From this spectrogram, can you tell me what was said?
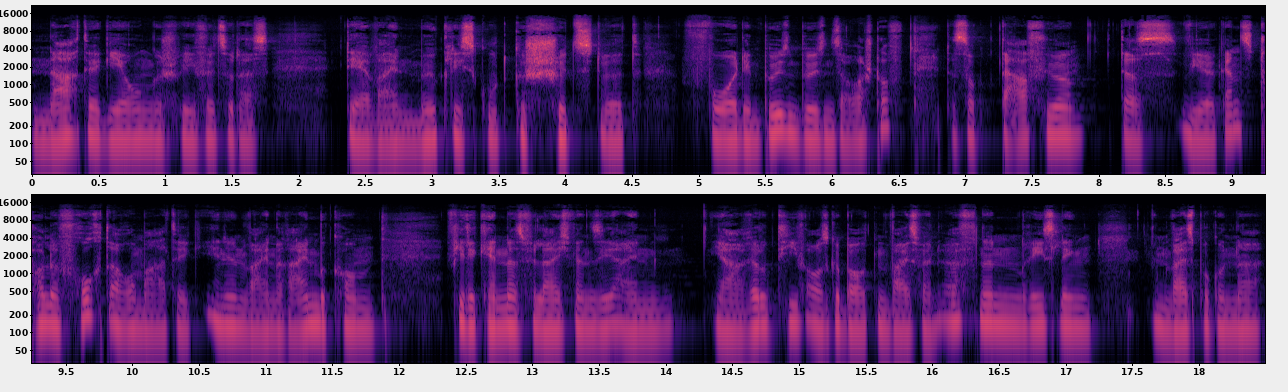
nach der Gärung geschwefelt, sodass der Wein möglichst gut geschützt wird vor dem bösen, bösen Sauerstoff. Das sorgt dafür, dass wir ganz tolle Fruchtaromatik in den Wein reinbekommen. Viele kennen das vielleicht, wenn sie einen ja, reduktiv ausgebauten Weißwein öffnen, Riesling, ein Weißburgunder,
